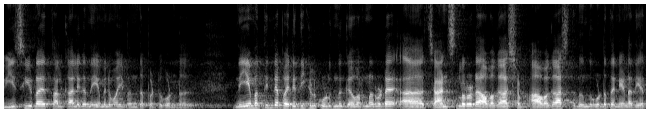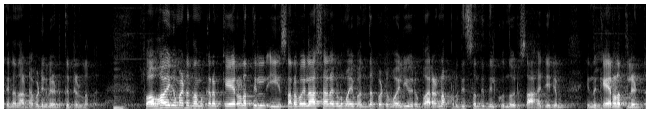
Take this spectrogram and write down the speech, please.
വി സിയുടെ താൽക്കാലിക നിയമനവുമായി ബന്ധപ്പെട്ടുകൊണ്ട് നിയമത്തിന്റെ പരിധികൾക്കുള്ളിൽ ഗവർണറുടെ ചാൻസലറുടെ അവകാശം ആ അവകാശത്തിൽ നിന്നുകൊണ്ട് തന്നെയാണ് അദ്ദേഹത്തിന്റെ നടപടികൾ എടുത്തിട്ടുള്ളത്. സ്വാഭാവികമായിട്ട് നമുക്കറിയാം കേരളത്തിൽ ഈ സർവകലാശാലകളുമായി ബന്ധപ്പെട്ട് വലിയൊരു ഭരണ പ്രതിസന്ധി നിൽക്കുന്ന ഒരു സാഹചര്യം ഇന്ന് കേരളത്തിലുണ്ട്.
